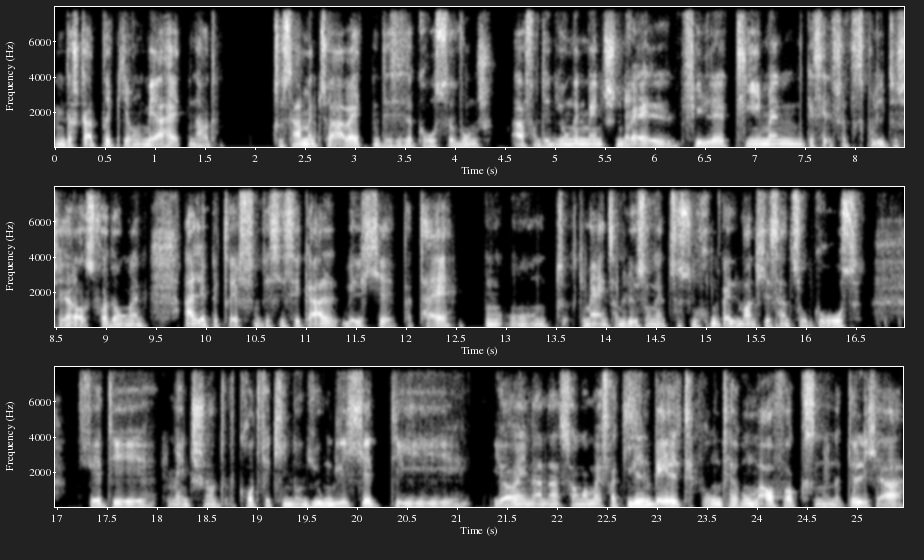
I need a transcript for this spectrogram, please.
in der Stadtregierung Mehrheiten hat, zusammenzuarbeiten. Das ist ein großer Wunsch auch von den jungen Menschen, weil viele Themen, gesellschaftspolitische Herausforderungen alle betreffen. Das ist egal, welche Partei und gemeinsam Lösungen zu suchen, weil manche sind so groß für die Menschen und gerade für Kinder und Jugendliche, die ja in einer, sagen wir mal, fragilen Welt rundherum aufwachsen. Natürlich äh,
